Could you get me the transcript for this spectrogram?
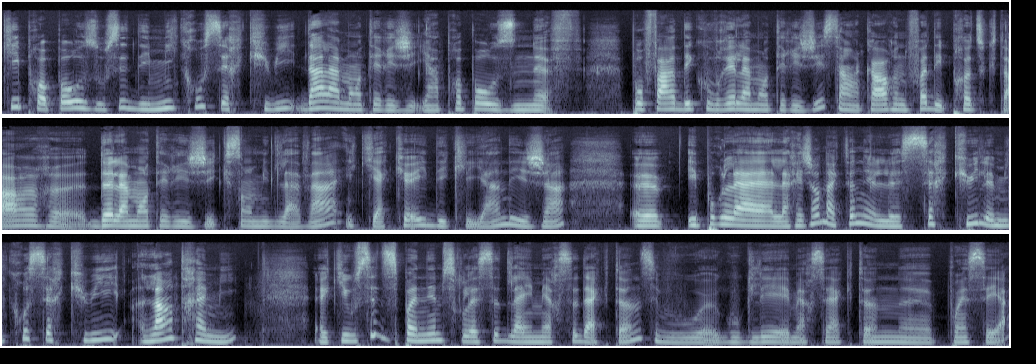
qui propose aussi des micro-circuits dans la Montérégie. Il en propose neuf pour faire découvrir la Montérégie. C'est encore une fois des producteurs euh, de la Montérégie qui sont mis de l'avant et qui accueillent des clients, des gens. Euh, et pour la, région d'Acton, il y a le circuit, le micro-circuit L'Entre-Amis, euh, qui est aussi disponible sur le site de la MRC d'Acton, si vous googlez mrcacton.ca.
